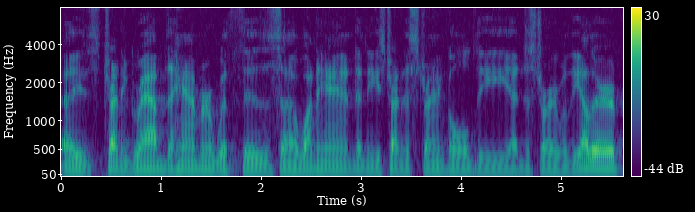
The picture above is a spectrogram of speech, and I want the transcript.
uh, he's trying to grab the hammer with his uh, one hand, and he's trying to strangle the uh, destroyer with the other.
